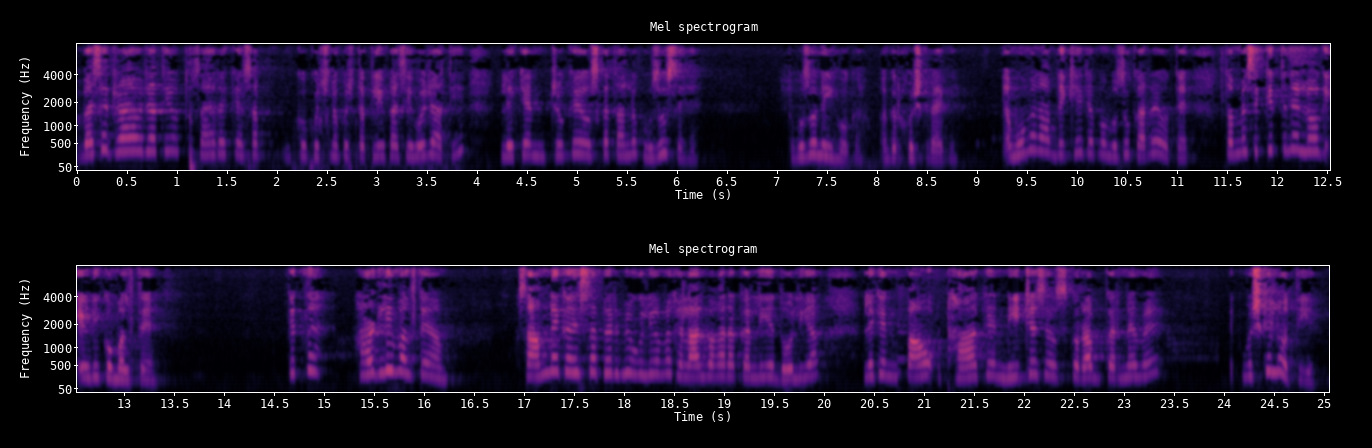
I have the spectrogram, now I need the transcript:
ویسے ڈرائی ہو جاتی ہے تو ظاہر ہے کہ سب کو کچھ نہ کچھ تکلیف ایسی ہو جاتی ہے، لیکن چونکہ اس کا تعلق وضو سے ہے، تو وضو نہیں ہوگا اگر خشک رہے گی۔ عموماً آپ دیکھیے، جب ہم وضو کر رہے ہوتے ہیں، تو ہم میں سے کتنے لوگ ایڑی کو ملتے ہیں؟ کتنے؟ ہارڈلی ملتے ہیں ہم۔ سامنے کا حصہ پھر بھی انگلیوں میں خلال وغیرہ کر لیے، دھو لیا، لیکن پاؤں اٹھا کے نیچے سے اس کو رب کرنے میں ایک مشکل ہوتی ہے۔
